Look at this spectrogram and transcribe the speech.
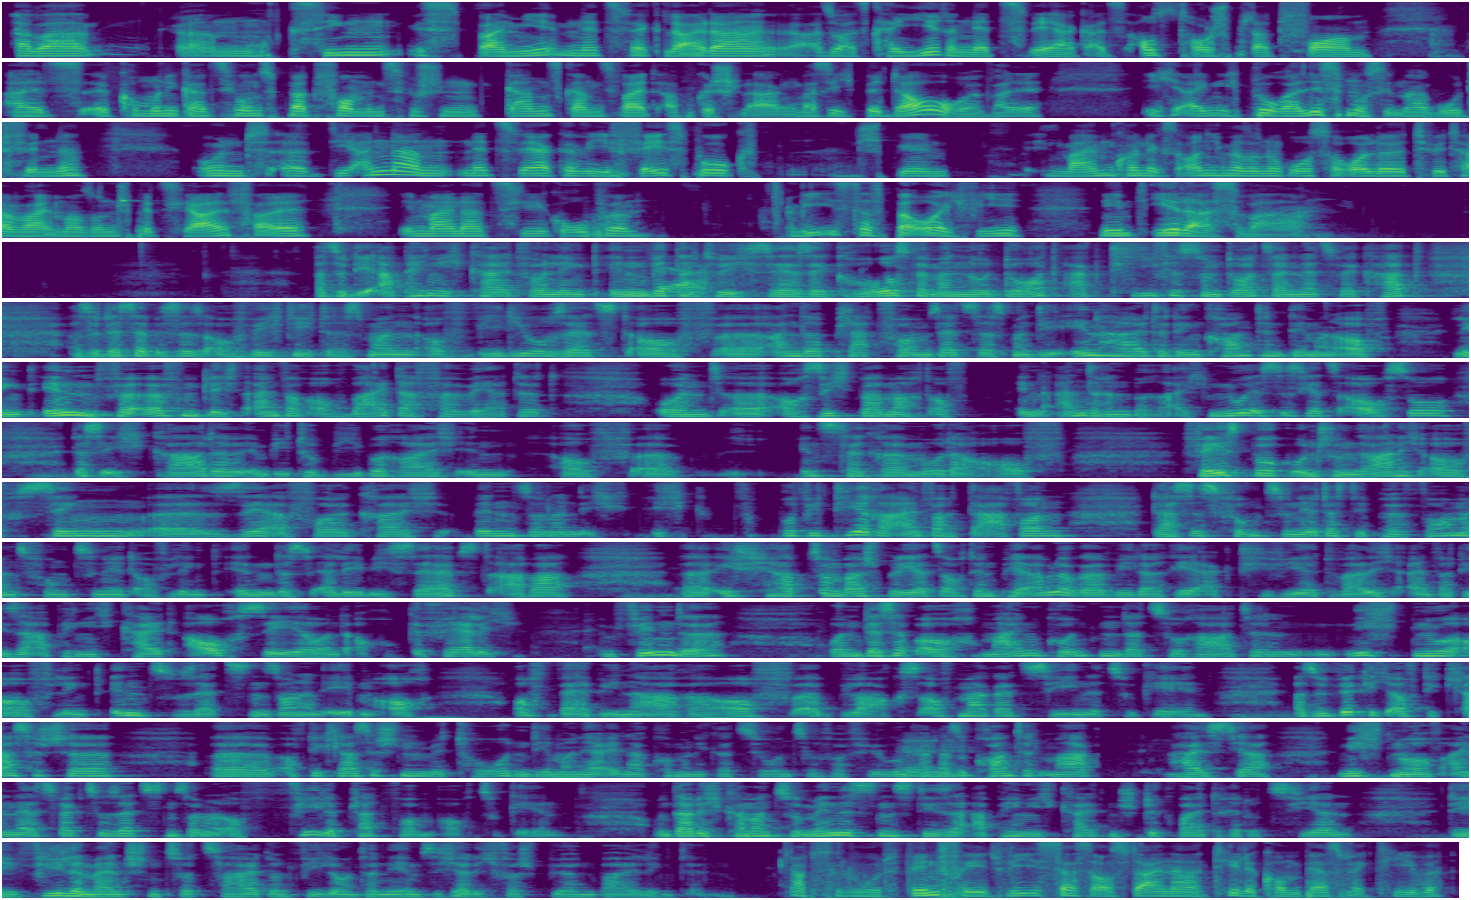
Aber ähm, Xing ist bei mir im Netzwerk leider, also als Karrierenetzwerk, als Austauschplattform, als äh, Kommunikationsplattform inzwischen ganz, ganz weit abgeschlagen, was ich bedauere, weil ich eigentlich Pluralismus immer gut finde. Und äh, die anderen Netzwerke wie Facebook spielen in meinem Kontext auch nicht mehr so eine große Rolle. Twitter war immer so ein Spezialfall in meiner Zielgruppe. Wie ist das bei euch? Wie nehmt ihr das wahr? Also die Abhängigkeit von LinkedIn wird Ja. natürlich sehr, sehr groß, wenn man nur dort aktiv ist und dort sein Netzwerk hat. Also deshalb ist es auch wichtig, dass man auf Video setzt, auf äh, andere Plattformen setzt, dass man die Inhalte, den Content, den man auf LinkedIn veröffentlicht, einfach auch weiterverwertet und äh, auch sichtbar macht auf in anderen Bereichen. Nur ist es jetzt auch so, dass ich gerade im B2B-Bereich in, auf äh, Instagram oder auf Facebook und schon gar nicht auf Sing äh, sehr erfolgreich bin, sondern ich, ich profitiere einfach davon, dass es funktioniert, dass die Performance funktioniert auf LinkedIn. Das erlebe ich selbst, aber äh, ich habe zum Beispiel jetzt auch den PR-Blogger wieder reaktiviert, weil ich einfach diese Abhängigkeit auch sehe und auch gefährlich empfinde und deshalb auch meinen Kunden dazu rate, nicht nur auf LinkedIn zu setzen, sondern eben auch auf Webinare, auf äh, Blogs, auf Magazine zu gehen. Also wirklich auf die klassische, äh, auf die klassischen Methoden, die man ja in der Kommunikation zur Verfügung hat. Also Mhm. Content Marketing heißt ja nicht nur auf ein Netzwerk zu setzen, sondern auf viele Plattformen auch zu gehen. Und dadurch kann man zumindest diese Abhängigkeit ein Stück weit reduzieren, die viele Menschen zurzeit und viele Unternehmen sicherlich verspüren bei LinkedIn. Absolut. Winfried, wie ist das aus deiner Telekom-Perspektive?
